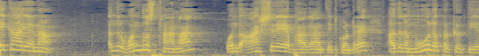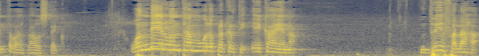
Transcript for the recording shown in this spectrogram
ಏಕಾಯನ ಅಂದರೆ ಒಂದು ಸ್ಥಾನ ಒಂದು ಆಶ್ರಯ ಭಾಗ ಅಂತ ಇಟ್ಕೊಂಡ್ರೆ ಅದನ್ನು ಮೂಲ ಪ್ರಕೃತಿ ಅಂತ ಭಾವಿಸ್ಬೇಕು. ಒಂದೇ ಇರುವಂತಹ ಮೂಲ ಪ್ರಕೃತಿ, ಏಕಾಯನ. ದ್ವಿಫಲಹ.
